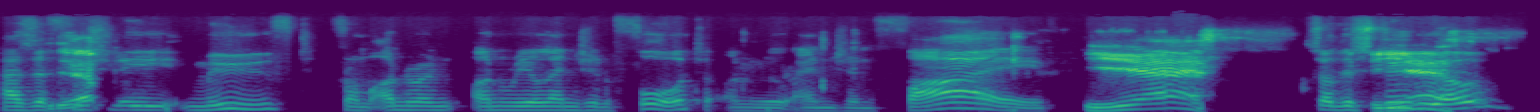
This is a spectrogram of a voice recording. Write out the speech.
has officially moved from Unreal, Unreal Engine 4 to Unreal Engine 5. Yes. So the studio Yes.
